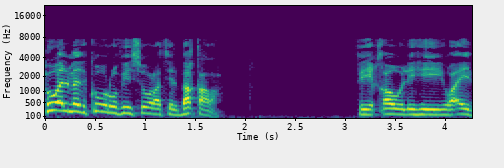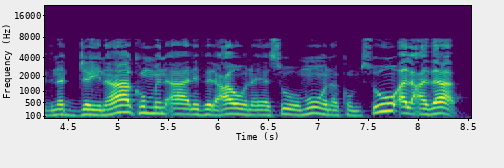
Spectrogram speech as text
هو المذكور في سورة البقرة. في قوله وإذ نجيناكم من آل فرعون يسومونكم سوء العذاب.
